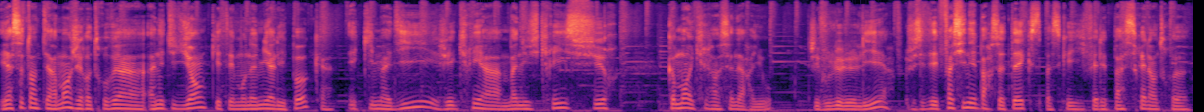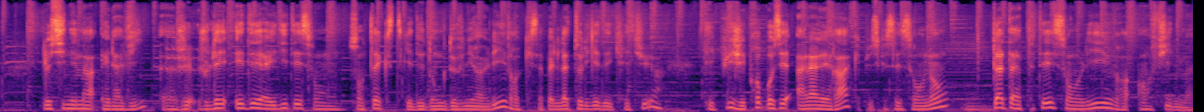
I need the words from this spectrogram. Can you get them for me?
Et à cet enterrement, j'ai retrouvé un, étudiant qui était mon ami à l'époque et qui m'a dit j'ai écrit un manuscrit sur comment écrire un scénario. J'ai voulu le lire. J'étais fasciné par ce texte parce qu'il fait les passerelles entre le cinéma et la vie. Euh, je, l'ai aidé à éditer son, texte qui est donc devenu un livre qui s'appelle L'atelier d'écriture. Et puis j'ai proposé à Alain Lérac, puisque c'est son nom, d'adapter son livre en film.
